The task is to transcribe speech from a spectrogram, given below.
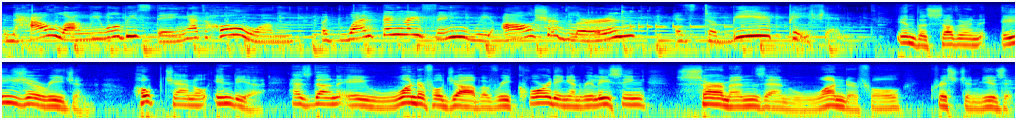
and how long we will be staying at home. But one thing I think we all should learn is to be patient. In the southern Asia region, Hope Channel India has done a wonderful job of recording and releasing sermons and wonderful Christian music.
